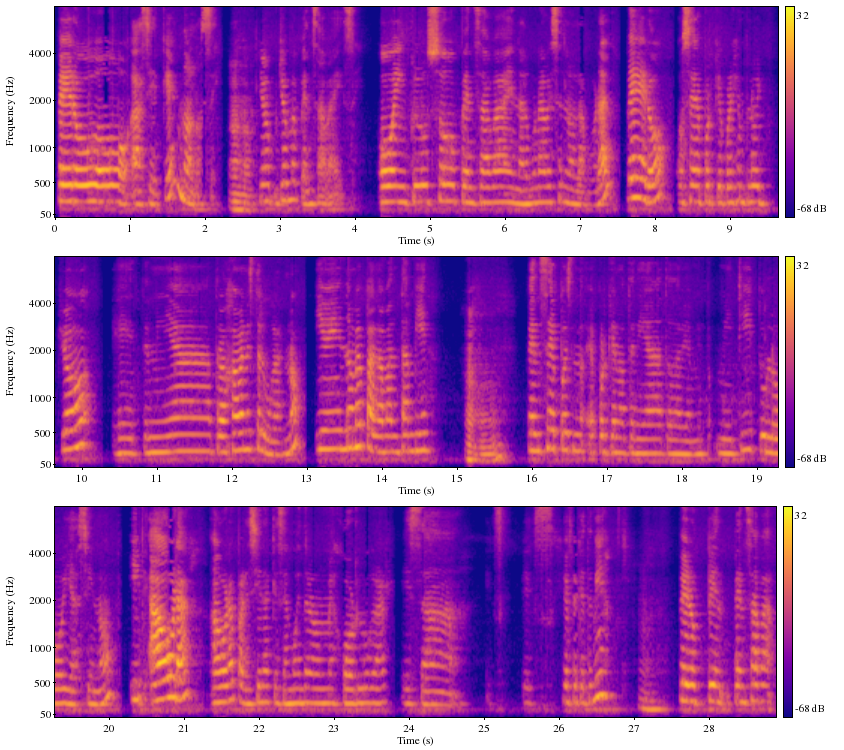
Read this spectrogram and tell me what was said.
pero ¿hacia qué? No lo sé. Ajá, Yo, yo me pensaba ese. O incluso pensaba en alguna vez en lo laboral, pero, o sea, porque por ejemplo yo eh, tenía, trabajaba en este lugar, ¿no? Y no me pagaban tan bien. ajá, Pensé, pues, eh, porque no tenía todavía mi, mi título y así, ¿no? Y ahora, ahora pareciera que se encuentra en un mejor lugar esa, ex- ex jefe que tenía. Pero pensaba,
